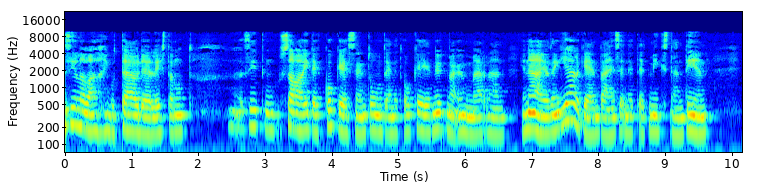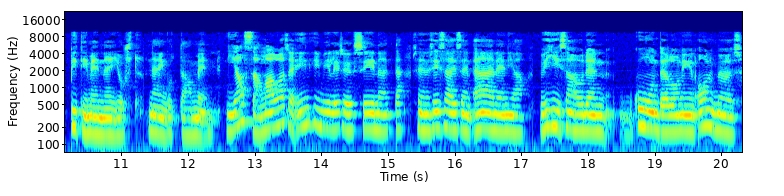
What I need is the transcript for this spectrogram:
sillä lailla niin täydellistä, mutta sitten saa itse kokea sen tunteen, että okei, että nyt mä ymmärrän ja näen jotenkin jälkeenpäin sen, että, että miksi tämän tien piti mennä just näin kuin tämä on mennyt. Ja samalla se inhimillisyys siinä, että sen sisäisen äänen ja viisauden kuuntelu niin on myös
